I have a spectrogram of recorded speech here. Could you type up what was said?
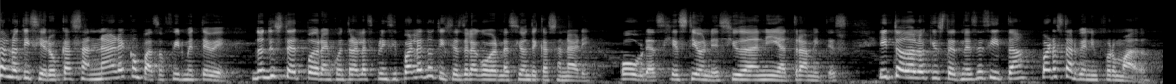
al noticiero Casanare con Paso Firme TV, donde usted podrá encontrar las principales noticias de la gobernación de Casanare, obras, gestiones, ciudadanía, trámites y todo lo que usted necesita para estar bien informado.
